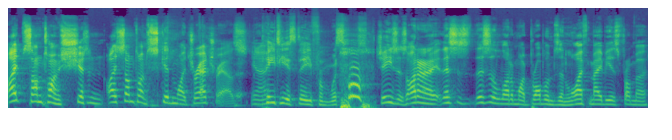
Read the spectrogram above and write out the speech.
I sometimes shit and I sometimes skid my trow trows. You know, PTSD from whistles. Jesus, I don't know. This is this is a lot of my problems in life. Maybe is from a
